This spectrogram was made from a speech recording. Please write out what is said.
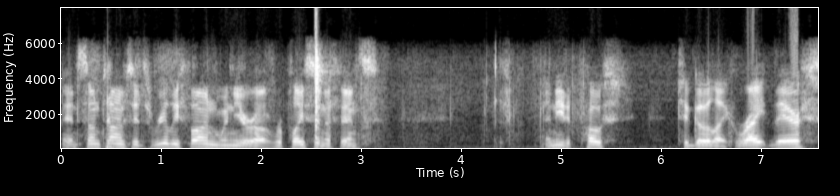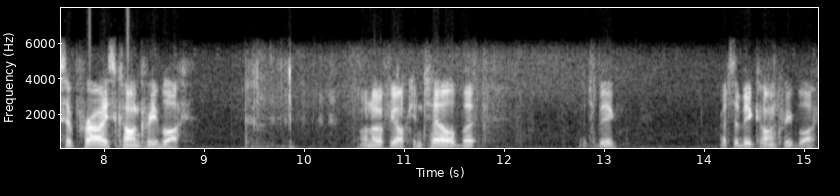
And sometimes it's really fun when you're uh, replacing a fence. I need a post to go like right there, surprise concrete block. I don't know if y'all can tell, but that's big. That's a big concrete block.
